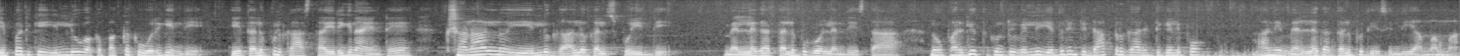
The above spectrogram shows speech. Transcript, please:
ఇప్పటికే ఇల్లు ఒక పక్కకు ఒరిగింది. ఈ తలుపులు కాస్త ఇరిగినాయంటే క్షణాల్లో ఈ ఇల్లు గాల్లో కలిసిపోయిద్ది. మెల్లగా తలుపు గోళ్ళందీస్తా నువ్వు పరిగెత్తుకుంటూ వెళ్ళి ఎదురింటి డాక్టర్ గారింటికి వెళ్ళిపో అని మెల్లగా తలుపు తీసింది అమ్మమ్మ.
